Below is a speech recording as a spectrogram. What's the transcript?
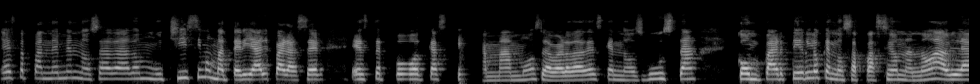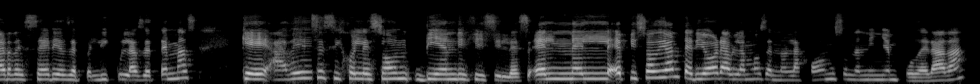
esta pandemia nos ha dado muchísimo material para hacer este podcast que amamos. La verdad es que nos gusta compartir lo que nos apasiona, ¿no? Hablar de series, de películas, de temas que a veces, híjole, son bien difíciles. En el episodio anterior hablamos de Nola Holmes, una niña empoderada,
